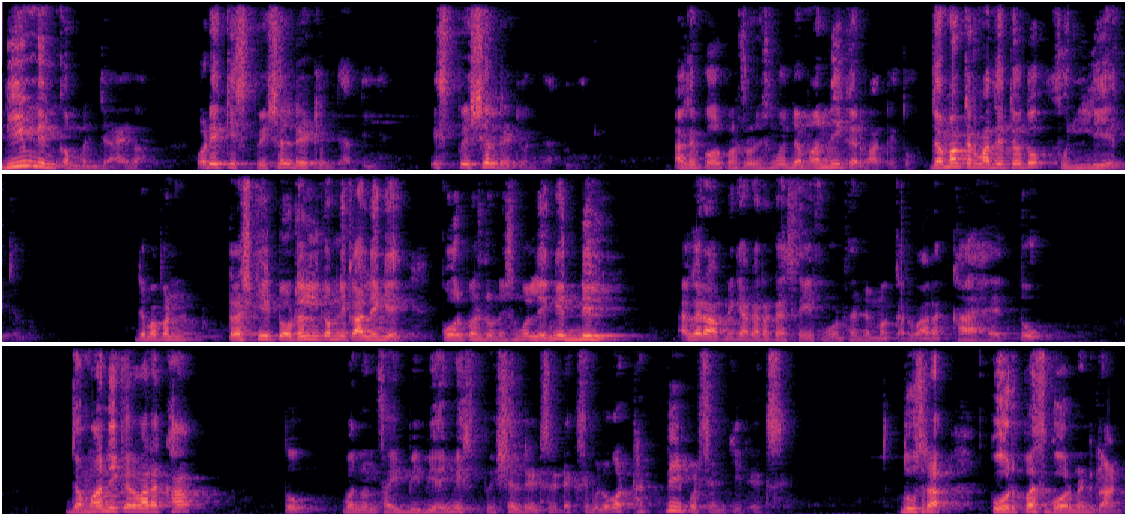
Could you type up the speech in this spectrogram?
डीम्ड इनकम बन जाएगा और एक स्पेशल रेट लग जाती है। स्पेशल रेट लग जाती है। अगर कॉर्पोरेट डोनेशन को जमा नहीं करवाते तो। जमा करवा देते हो तो फुल्ली एग्ज़ाम जब अपन ट्रस्ट की टोटल इनकम निकालेंगे कॉर्पोरेट डोनेशन को लेंगे नील अगर आपने क्या कर रखा है सेफ़ मोड में जमा करवा रखा है तो। जमा नहीं करवा रखा तो वन वन फाइव बी में स्पेशल रेट से टैक्सेबल होगा थर्टी परसेंट की रेट से। दूसरा corpus government grant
